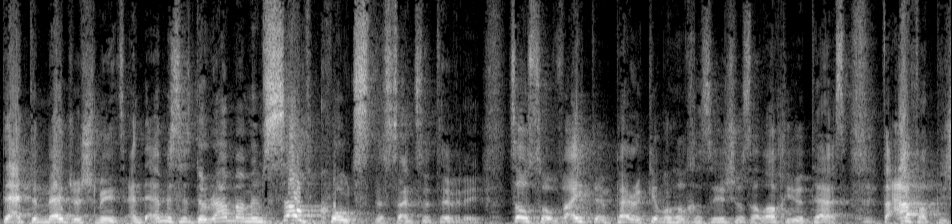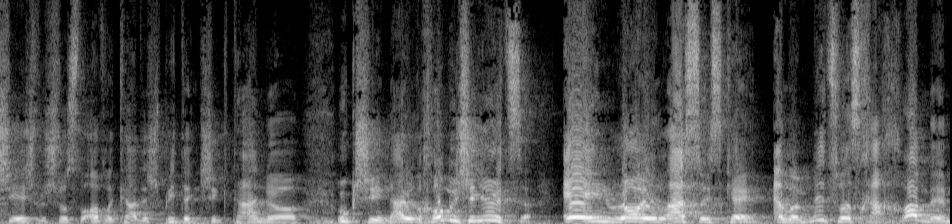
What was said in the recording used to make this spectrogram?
that the Medrash means. And the emphasis, the Rambam himself quotes the sensitivity. It's also Vaita in Barak Gimel Hilchas Yishus Halachi Yutes. The Afa Pishiesh V'shus La'av L'Kadesh Spitek Shiktana, Ukshi Nari L'chomish Yirtza. Ein roi lasois kein. Elo mitzvahs chachomim,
